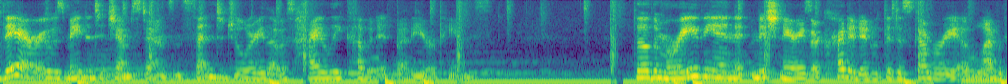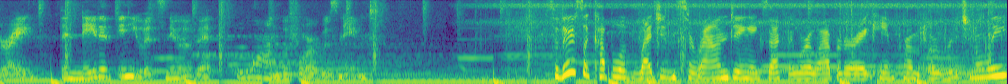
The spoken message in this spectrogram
There, it was made into gemstones and set into jewelry that was highly coveted by the Europeans. Though the Moravian missionaries are credited with the discovery of labradorite, the native Inuits knew of it long before it was named. So there's a couple of legends surrounding exactly where labradorite came from originally.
